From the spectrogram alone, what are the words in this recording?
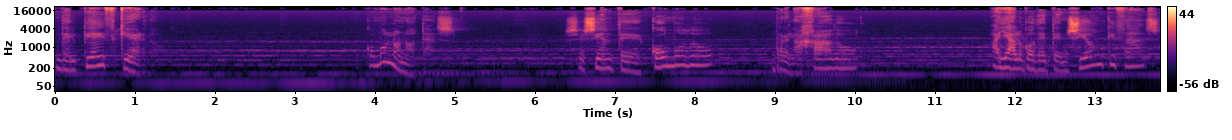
del pie izquierdo. ¿Cómo lo notas? Se siente cómodo, relajado, hay algo de tensión quizás.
